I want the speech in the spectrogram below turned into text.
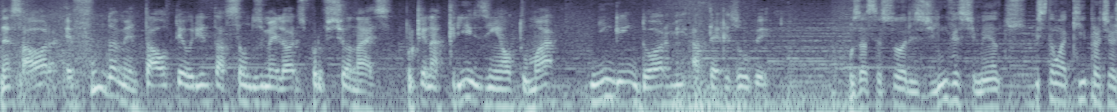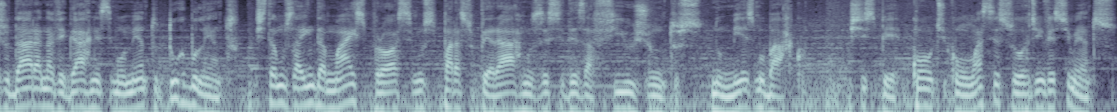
Nessa hora é fundamental ter orientação dos melhores profissionais, porque na crise em alto mar ninguém dorme até resolver. Os assessores de investimentos estão aqui para te ajudar a navegar nesse momento turbulento. Estamos ainda mais próximos para superarmos esse desafio juntos, no mesmo barco. XP, conte com um assessor de investimentos.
